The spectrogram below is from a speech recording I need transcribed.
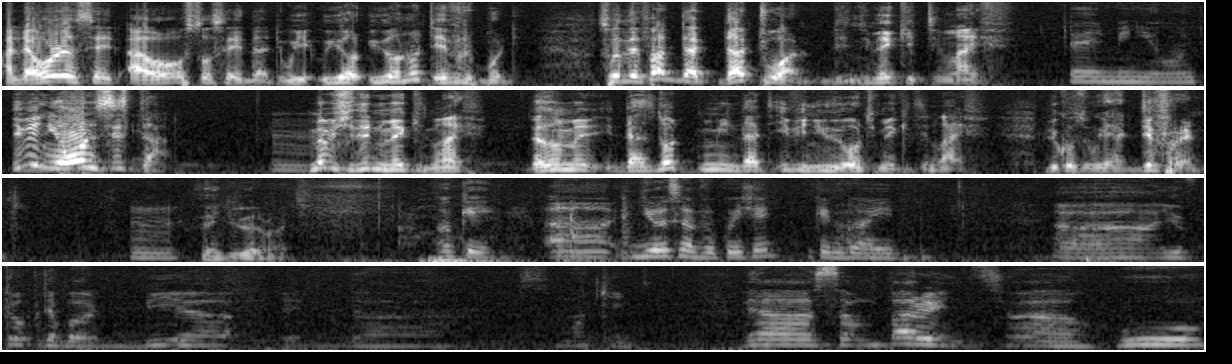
And I always said, I also said that we, we are, you are not everybody. So the fact that that one didn't make it in life, Doesn't mean you won't. even your own sister, Mm. maybe she didn't make it in life. Doesn't mean, it does not mean that even you want to make it in life because we are different. Mm. Thank you very much. Okay. Uh, you also have a question? You can go ahead. Uh, you've talked about beer and uh, smoking. There are some parents uh, who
